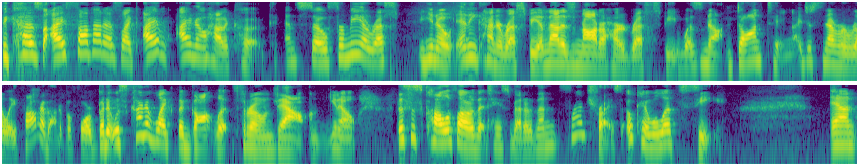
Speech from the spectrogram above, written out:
Because I saw that as like I I know how to cook, and so for me a recipe, you know, any kind of recipe, and that is not a hard recipe, was not daunting. I just never really thought about it before, but it was kind of like the gauntlet thrown down. You know, this is cauliflower that tastes better than French fries. Okay, well let's see. And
